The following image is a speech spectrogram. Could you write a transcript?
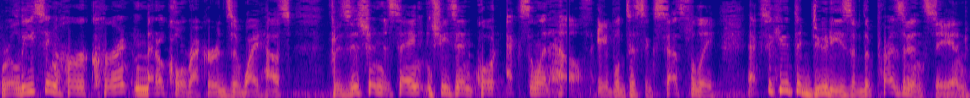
releasing her current medical records. A White House physician saying she's in, quote, excellent health, able to successfully execute the duties of the presidency. And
